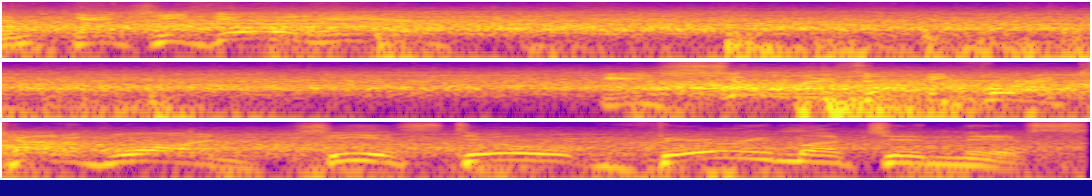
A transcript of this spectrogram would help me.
And can she do it here? And shoulders up before a count of one. She is still very much in this.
